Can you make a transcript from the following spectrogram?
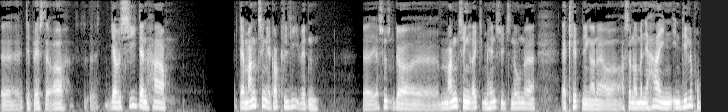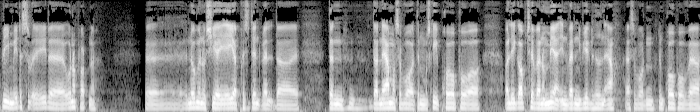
øh, det bedste, og øh, jeg vil sige, den har, der er mange ting, jeg godt kan lide ved den, jeg synes, den gør øh, mange ting rigtigt med hensyn til nogle af, af klipningerne og, og sådan noget, men jeg har en, en lille problem med et af, et af underplottene. Øh, noget med noget CIA og præsidentvalg, der, den, der nærmer sig, hvor den måske prøver på at, at lægge op til at være noget mere, end hvad den i virkeligheden er. Altså, hvor den, den prøver på at være,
